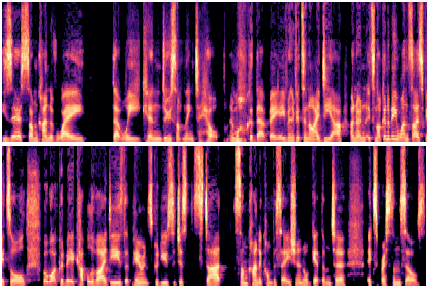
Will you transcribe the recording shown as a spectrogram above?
is there some kind of way that we can do something to help? And what could that be? Even if it's an idea, I know it's not going to be one size fits all, but what could be a couple of ideas that parents could use to just start some kind of conversation or get them to express themselves?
